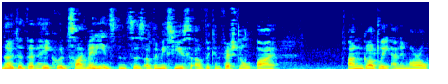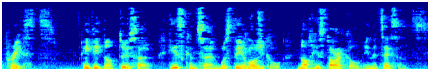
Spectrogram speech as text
noted that he could cite many instances of the misuse of the confessional by ungodly and immoral priests. He did not do so. His concern was theological, not historical in its essence.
